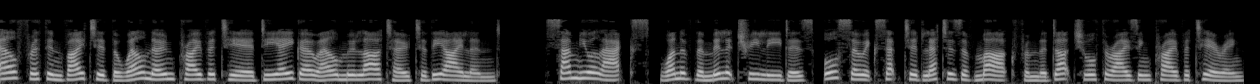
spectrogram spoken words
Elfrith invited the well-known privateer Diego el Mulato to the island. Samuel Axe, one of the military leaders, also accepted letters of marque from the Dutch authorizing privateering.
